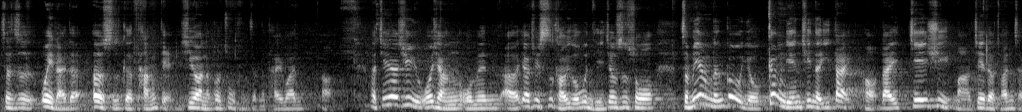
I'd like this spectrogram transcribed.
甚至未来的二十个堂点，希望能够祝福整个台湾啊。那接下去，我想我们呃要去思考一个问题，就是说，怎么样能够有更年轻的一代，好、来接续马街的传承。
